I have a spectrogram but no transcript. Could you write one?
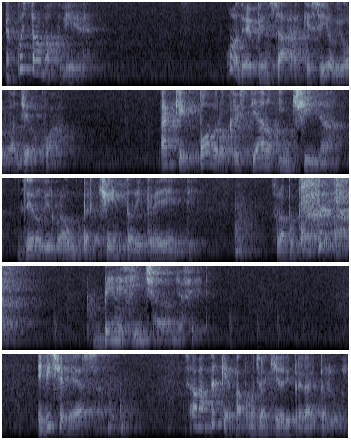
è questa roba qui. Eh. Uno deve pensare che se io vivo il Vangelo qua, anche il povero cristiano in Cina, 0,1% dei credenti sulla popolazione, beneficia dalla mia fede. E viceversa. Ma perché il Papa continua a chiedere di pregare per lui?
